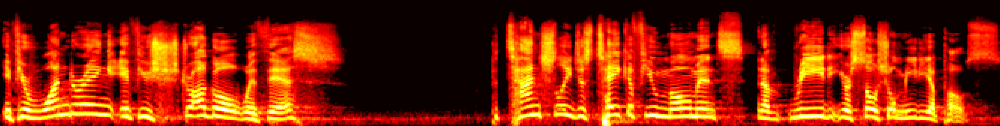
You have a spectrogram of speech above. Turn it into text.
if you're wondering if you struggle with this, potentially just take a few moments and uh, read your social media posts.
